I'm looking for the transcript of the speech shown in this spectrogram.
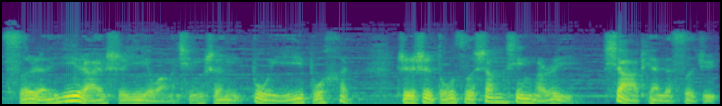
词人依然是一往情深，不疑不恨，只是独自伤心而已。下片的四句，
